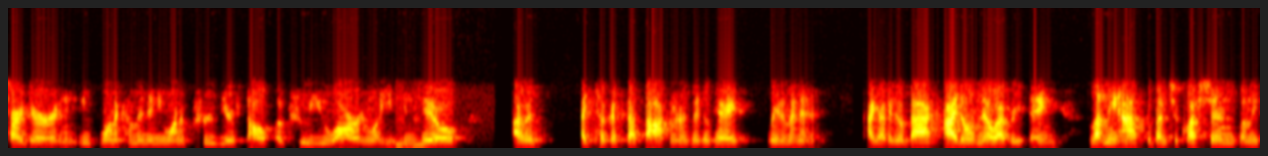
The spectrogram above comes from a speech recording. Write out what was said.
charger and you want to come in and you want to prove yourself of who you are and what you mm-hmm. can do, I was I took a step back and I was like, okay, wait a minute. I got to go back. I don't know everything. Let me ask a bunch of questions. Let me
